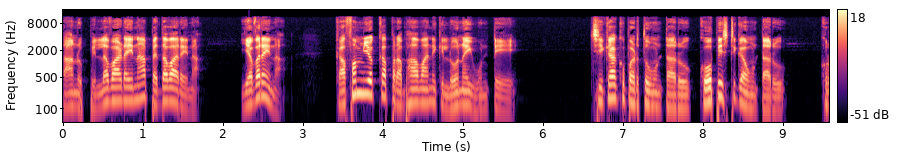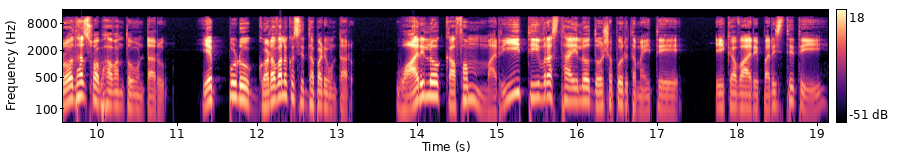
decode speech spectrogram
తాను పిల్లవాడైనా పెద్దవారైనా ఎవరైనా కఫం యొక్క ప్రభావానికి లోనై ఉంటే చికాకు పడుతూ ఉంటారు కోపిష్టిగా ఉంటారు క్రోధ స్వభావంతో ఉంటారు ఎప్పుడూ గొడవలకు సిద్ధపడి ఉంటారు. వారిలో కఫం మరీ తీవ్రస్థాయిలో దోషపూరితమైతే ఇక వారి పరిస్థితి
